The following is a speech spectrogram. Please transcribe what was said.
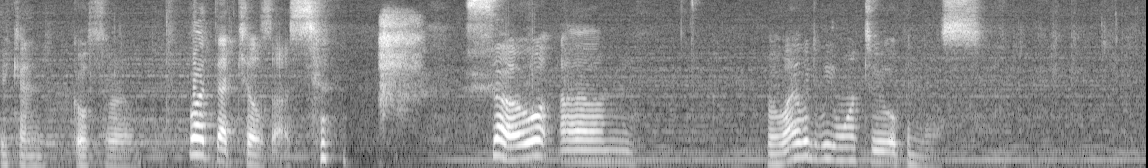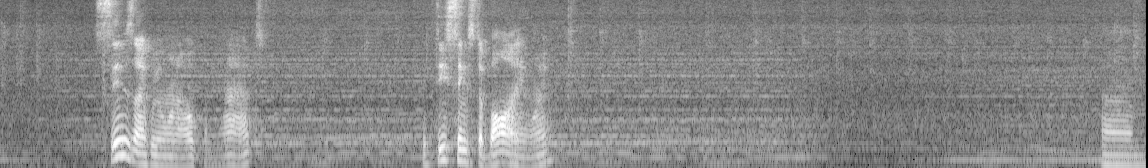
we can go through. But that kills us. so, um, but why would we want to open this? Seems like we want to open that. If these things the ball anyway. Um,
